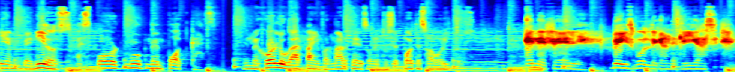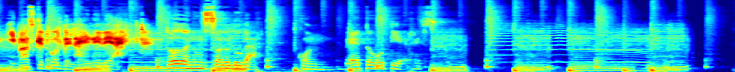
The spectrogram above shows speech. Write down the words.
Bienvenidos a Sport Movement Podcast, el mejor lugar para informarte sobre tus deportes favoritos. NFL, béisbol de grandes ligas y básquetbol de la NBA. Todo en un solo lugar, con Beto Gutiérrez.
